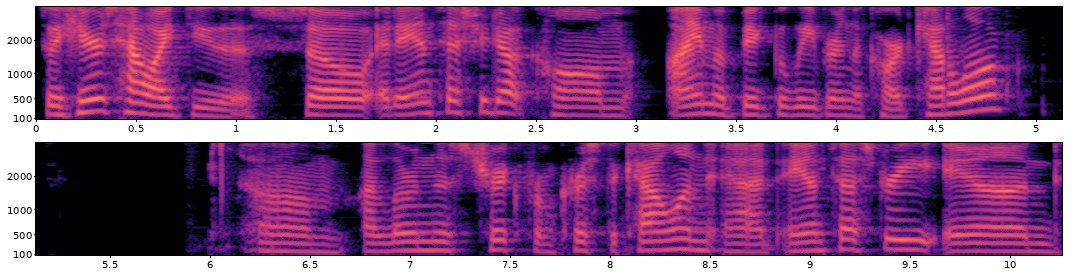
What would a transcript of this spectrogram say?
So here's how I do this. So at Ancestry.com, I'm a big believer in the card catalog. Um, I learned this trick from Crista Cowan at Ancestry and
